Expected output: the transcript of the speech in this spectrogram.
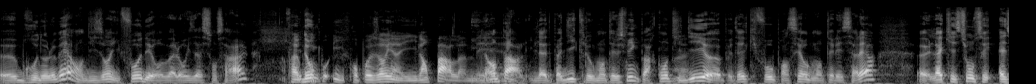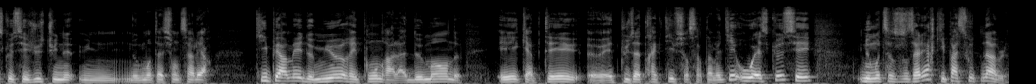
euh, Bruno Le Maire en disant il faut des revalorisations salariales. Enfin, donc, il propose rien, il en parle. Mais... Il en parle. Il n'a pas dit qu'il augmentait le SMIC. Par contre, il dit euh, peut-être qu'il faut penser à augmenter les salaires. la question, c'est est-ce que c'est juste une, une, augmentation de salaire qui permet de mieux répondre à la demande et capter, être plus attractif sur certains métiers, ou est-ce que c'est une augmentation de salaire qui n'est pas soutenable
